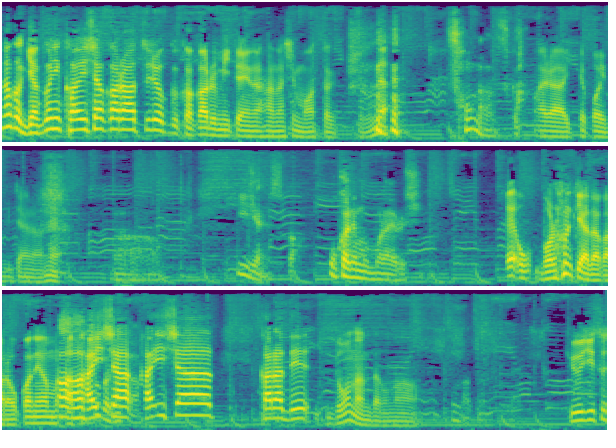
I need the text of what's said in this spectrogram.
なんか逆に会社から圧力かかるみたいな話もあったけどね。そうなんですか。お前ら行ってこいみたいなね。あーいいじゃないですか。お金ももらえるし。え、おボランティアだからお金はもああら会そうかそうか、社会社からで、どうなんだろうな。そうなんですね。休日出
